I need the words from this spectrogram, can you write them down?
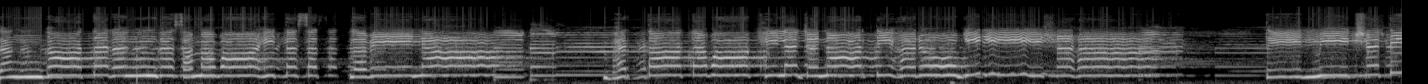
गङ्गातरङ्गसमवाहितसत्प्लवेन। भर्ता तवाखिलजनार्तिहरो गिरीशः तेन्मीक्षते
